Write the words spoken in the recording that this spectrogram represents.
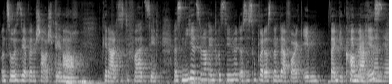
Und so ist es ja beim Schauspiel genau. auch. Genau, das hast du vorher erzählt. Was mich jetzt noch interessieren wird, also super, dass dann der Erfolg eben dann gekommen ist. Ja.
